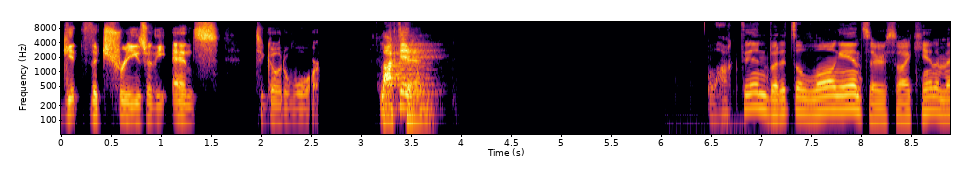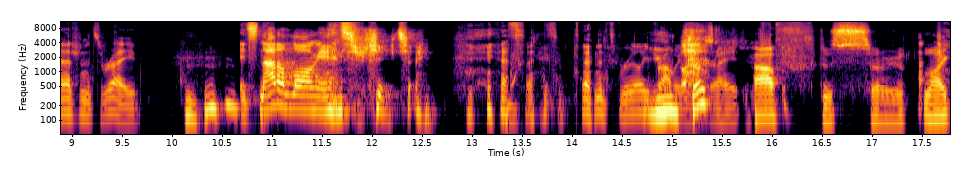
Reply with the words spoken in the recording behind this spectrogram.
get the trees or the Ents to go to war? Locked in. Locked in, but it's a long answer, so I can't imagine it's right. It's not a long answer, KJ. that's, that's then it's really You probably not just right. have to say it like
